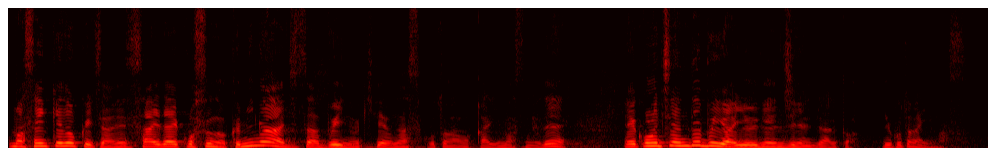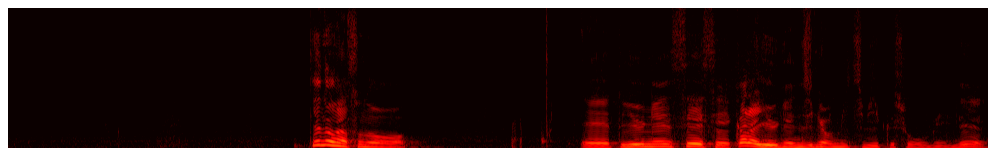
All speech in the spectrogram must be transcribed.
まあ、線形独立は、ね、最大個数の組が実は V の規定をなすことが分かりますので、この時点で V は有限次元であるということが言えます。っていうのがその、えー、と有限生成から有限次元を導く証明で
